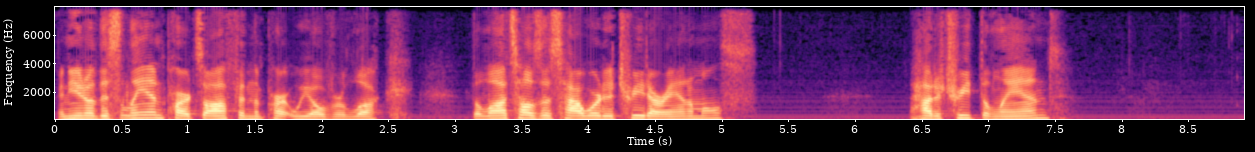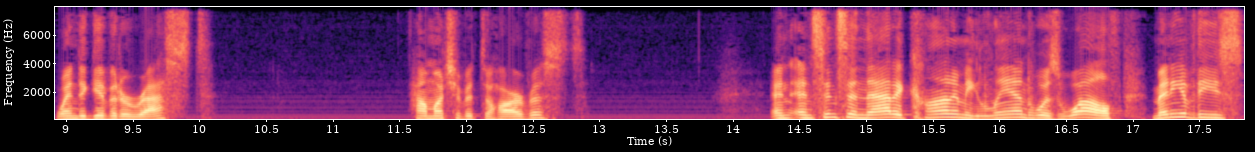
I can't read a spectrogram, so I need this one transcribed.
And you know, this land part's often the part we overlook. The law tells us how we're to treat our animals, how to treat the land, when to give it a rest, how much of it to harvest. And, and since in that economy land was wealth, many of these,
